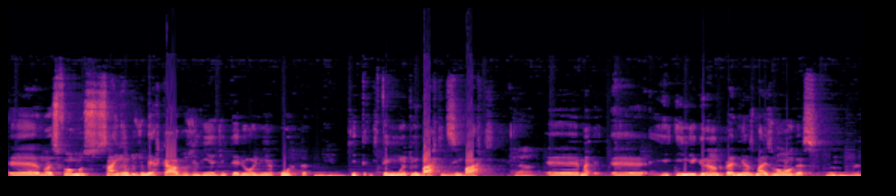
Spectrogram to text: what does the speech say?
é, nós fomos saindo de mercados de linha de interior e linha curta, Uhum. que, que tem muito embarque e desembarque, Tá. é, é, e, e migrando para linhas mais longas. Uhum.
